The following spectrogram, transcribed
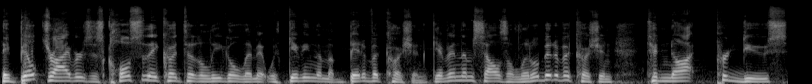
they built drivers as close as they could to the legal limit with giving them a bit of a cushion, giving themselves a little bit of a cushion to not produce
